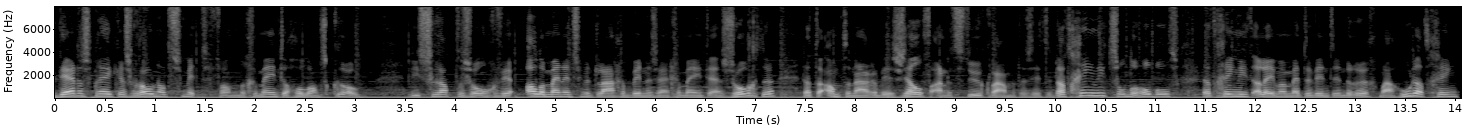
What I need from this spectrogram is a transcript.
De derde spreker is Ronald Smit van de gemeente Hollands Kroon. Die schrapte zo ongeveer alle managementlagen binnen zijn gemeente en zorgde dat de ambtenaren weer zelf aan het stuur kwamen te zitten. Dat ging niet zonder hobbels, dat ging niet alleen maar met de wind in de rug, maar hoe dat ging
